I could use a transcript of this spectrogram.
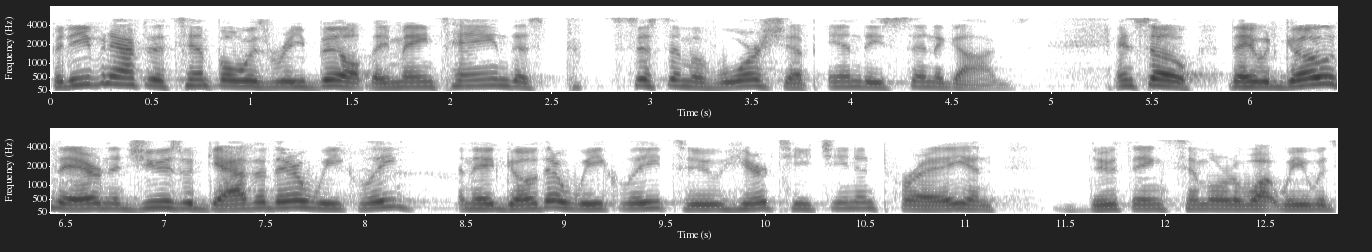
But even after the temple was rebuilt, they maintained this system of worship in these synagogues. And so they would go there, and the Jews would gather there weekly, and they'd go there weekly to hear teaching and pray and do things similar to what we would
